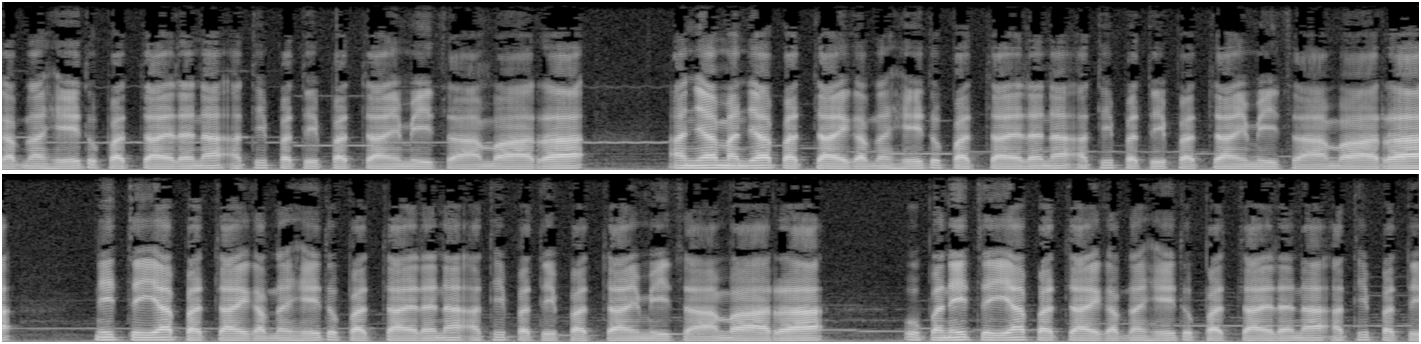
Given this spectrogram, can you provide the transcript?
กับนเหตุปัจจัย และณอธิปติปัจจัยมีสามวาระอัญญมัญญปัจจัยกับนเหตุปัจจัย และณอธิปติปัจจัยมีสามวาระ นิตยปัจจัยกับนเหตุปัจจัย และนอธิปติปัจจัยมีสามวาระ อุปนิสยปัจจัยกับนเหตุปัจจัย และนอธิปติ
